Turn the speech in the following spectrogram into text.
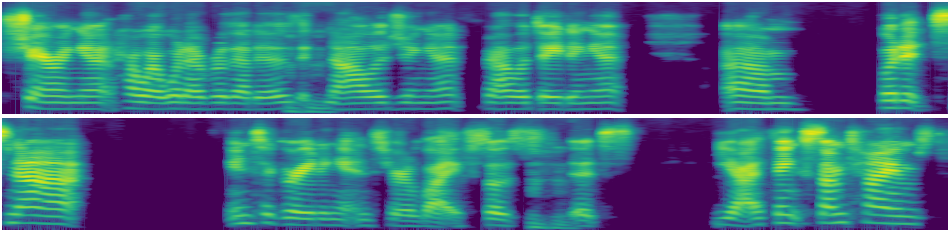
Sharing it, however, whatever that is, mm -hmm. acknowledging it, validating it. Um, but it's not integrating it into your life. So it's, mm-hmm. it's, yeah, I think sometimes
